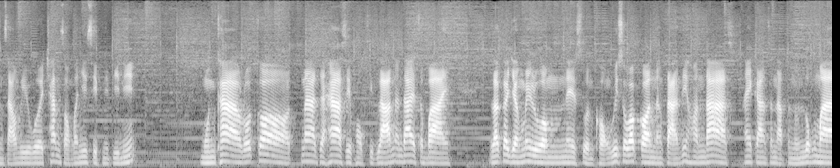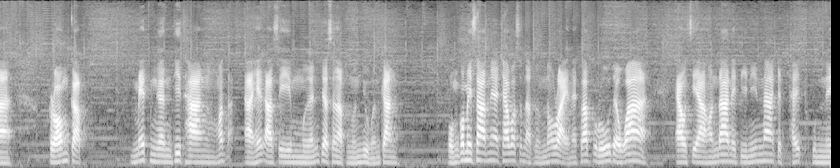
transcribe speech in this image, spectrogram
213 V เวอร์ชัน2020 ในปีนี้ มูลค่ารถก็น่าจะ 50-60 ล้านนั้นได้สบาย แล้วก็ยังไม่รวมในส่วนของวิศวกรต่างๆ ที่ Honda ให้การสนับสนุนลงมา พร้อมกับเม็ดเงินที่ทาง HRC เหมือนจะสนับสนุนอยู่เหมือนกัน ผมก็ไม่ทราบแน่ชัดว่าสนับสนุนเท่าไหร่นะครับ รู้แต่ว่า LCR Honda ในปีนี้น่าจะใช้ทุนใน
